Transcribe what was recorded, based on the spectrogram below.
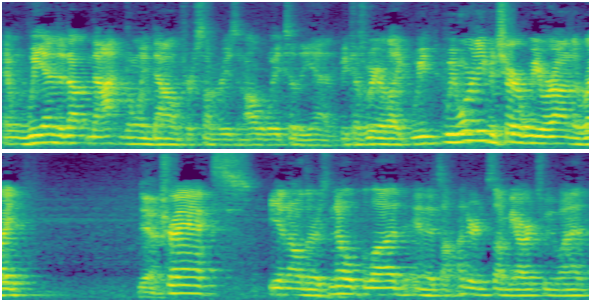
And we ended up not going down for some reason all the way to the end because we were like, we, we weren't even sure we were on the right Yeah. tracks. You know, there's no blood, and it's a hundred and some yards we went.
